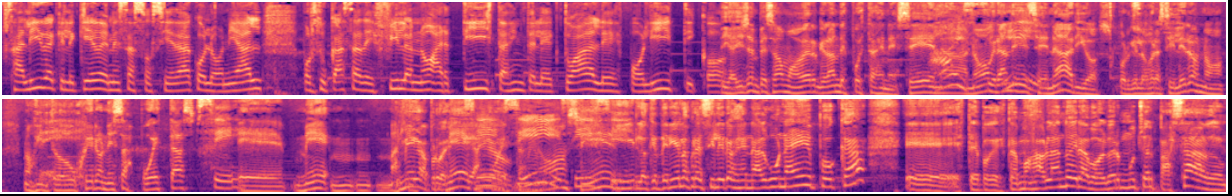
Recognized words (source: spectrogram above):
salida que le queda en esa sociedad colonial. Por su casa desfilan ¿no? artistas, intelectuales, políticos. Y ahí ya empezamos a ver grandes puestas en escena, Ay, ¿no? sí. Grandes escenarios, porque los brasileros no- nos introdujeron esas puestas Sí. eh, me- Mega puestas. mega Sí, puestas, sí, ¿no? sí, sí. Y lo que tenían los brasileros en alguna época, eh, esta época que estamos hablando, era volver mucho al pasado.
